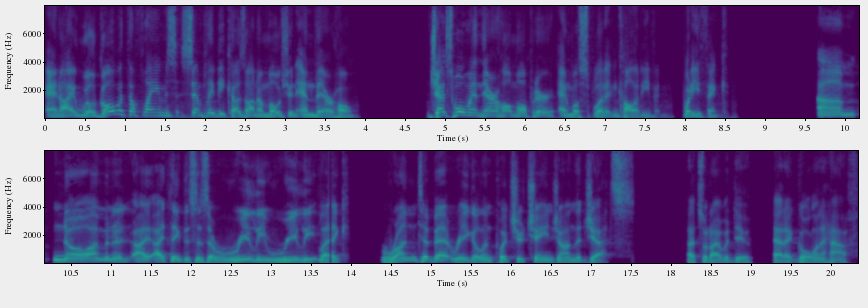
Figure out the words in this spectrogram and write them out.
and I will go with the Flames simply because on emotion and their home. Jets will win their home opener and we'll split it and call it even. What do you think? Um, no, I'm gonna. I, I think this is a really, really like run to bet Regal and put your change on the Jets. That's what I would do at a goal and a half.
